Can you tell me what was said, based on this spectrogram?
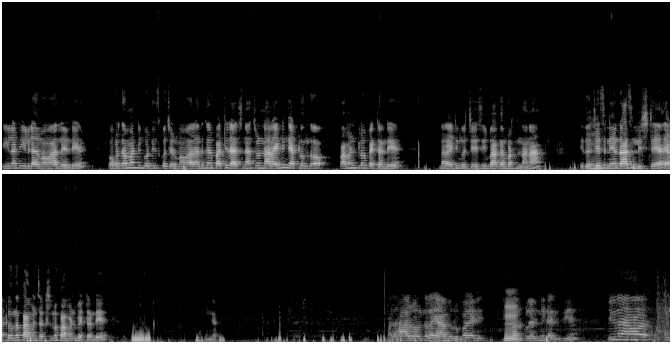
వీళ్ళంటే వీళ్ళు కాదు మా వారులేండి. ఒకటి దమ్మంటే ఇంకోటి తీసుకొచ్చాడు మా వారు. అందుకని పట్టి రాసిన చూడండి నా రైటింగ్ ఎట్లుందో కామెంట్లో పెట్టండి. నా రైటింగ్ వచ్చేసి బాగా కనబడుతుందానా ఇది వచ్చేసి నేను రాసిన లిస్టే. ఎట్లా ఉందో కామెంట్ సెక్షన్లో కామెంట్ పెట్టండి ఇంకా పదహారు వందల యాభై రూపాయలండి. మ్మ్. సరుకులన్నీ కలిసి. ఇక నా ఈ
